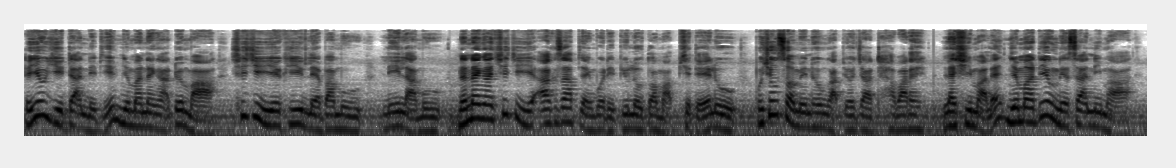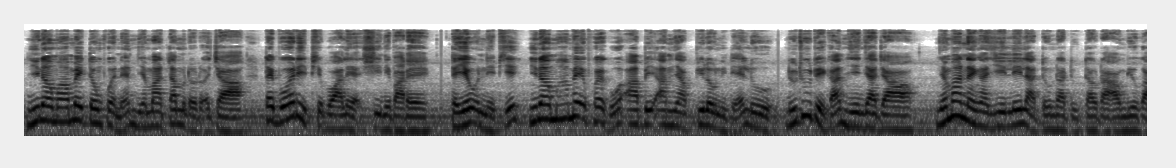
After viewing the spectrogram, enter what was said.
တရုတ်ရေတပ်အနေဖြင့်မြန်မာနိုင်ငံအတွင်းမှာချစ်ကြည်ရေးခရီးလည်ပတ်မှုလေးလာမှုနိုင်ငံချစ်ကြည်ရေးအားကစားပြိုင်ပွဲတွေပြုလုပ်သွားမှာဖြစ်တယ်လို့ဗိုလ်ချုပ်စော်မင်းထွန်းကပြောကြားထားပါတယ်။လက်ရှိမှာလည်းမြန်မာတရုတ်နယ်စပ်အနီးမှာညီနောင်မဟာမိတ်တုံးဖွဲ့နဲ့မြန်မာတပ်မတော်တို့အကြားတိုက်ပွဲတွေဖြစ်ပွားလျက်ရှိနေပါတယ်။တရုတ်အနေဖြင့်ညီနောင်မဟာမိတ်အဖွဲ့ကိုအားပေးအားမြောက်ပြုလုပ်နေတယ်လို့လူထုတွေကမြင်ကြကြောင်းမြန်မာနိုင်ငံရေးလေးလာတုံးတတူဒေါက်တာအောင်မျိုးက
